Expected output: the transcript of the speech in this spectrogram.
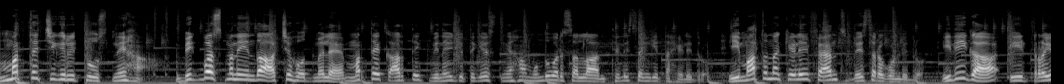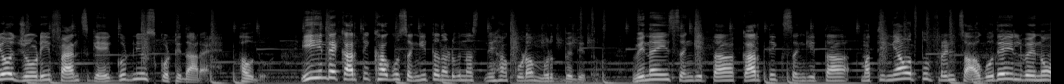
ಮತ್ತೆ ಚಿಗುರಿತು ಸ್ನೇಹ. ಬಿಗ್ ಬಾಸ್ ಮನೆಯಿಂದ ಆಚೆ ಹೋದ್ಮೇಲೆ ಮತ್ತೆ ಕಾರ್ತಿಕ್ ವಿನಯ್ ಜೊತೆಗೆ ಸ್ನೇಹ ಮುಂದುವರಿಸಲ್ಲ ಅಂತೇಳಿ ಸಂಗೀತ ಹೇಳಿದ್ರು. ಈ ಮಾತನ್ನ ಕೇಳಿ ಫ್ಯಾನ್ಸ್ ಬೇಸರಗೊಂಡಿದ್ರು. ಇದೀಗ ಈ ಟ್ರಯೋ ಜೋಡಿ ಫ್ಯಾನ್ಸ್ಗೆ ಗುಡ್ ನ್ಯೂಸ್ ಕೊಟ್ಟಿದ್ದಾರೆ. ಹೌದು, ಈ ಹಿಂದೆ ಕಾರ್ತಿಕ್ ಹಾಗೂ ಸಂಗೀತ ನಡುವಿನ ಸ್ನೇಹ ಕೂಡ ಮುರಿದು ಬಿದ್ದಿತ್ತು. ವಿನಯ್ ಸಂಗೀತ, ಕಾರ್ತಿಕ್ ಸಂಗೀತ ಮತ್ತಿನ್ಯಾವತ್ತೂ ಫ್ರೆಂಡ್ಸ್ ಆಗೋದೇ ಇಲ್ವೇನೋ?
